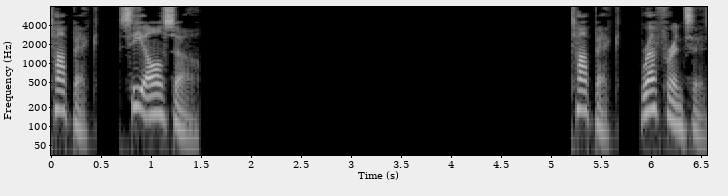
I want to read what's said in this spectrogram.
Topic. See also Topic. References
